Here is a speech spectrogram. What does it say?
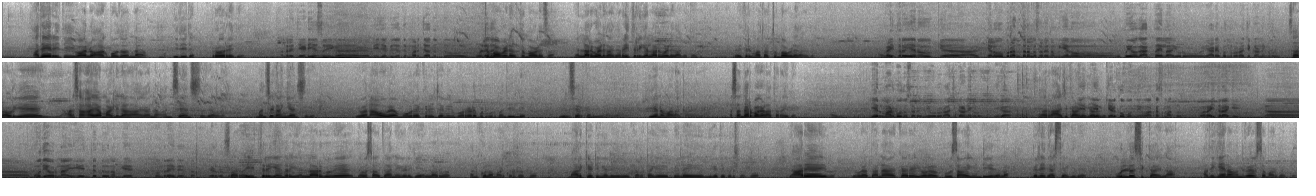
ಅದೇ ರೀತಿ ಇವಾಗಲೂ ಆಗ್ಬೋದು ಅನ್ನೋ ಇದಿದೆ ರೋರ್ ಇದೆ. ಅಂದರೆ ಜೆ ಡಿ ಎಸ್ ಈಗ ಬಿ ಜೊತೆ ಪಿ ಜೊತೆ ಒಳ್ಳೆ ತುಂಬ ಒಳ್ಳೇದು ತುಂಬ ಒಳ್ಳೇದು ಸರ್. ಎಲ್ಲರಿಗೂ ಒಳ್ಳೇದಾಗುತ್ತೆ ರೈತರಿಗೆ ಎಲ್ಲರಿಗೂ ಒಳ್ಳೇದಾಗುತ್ತೆ ಅದು. ರೈತರಿಗೆ ಮಾತ್ರ ತುಂಬ ಒಳ್ಳೇದಾಗುತ್ತೆ. ರೈತರು ಏನು ಕೆಲವೊಬ್ಬರು ಅಂತಾರಲ್ಲ ಸರ್ ನಮಗೇನು ಉಪಯೋಗ ಆಗ್ತಾ ಇಲ್ಲ ಇವರು ಯಾರೇ ಬಂದರು ರಾಜಕಾರಣಿಗಳು. ಸರ್ ಅವ್ರಿಗೆ ಯಾರು ಸಹಾಯ ಮಾಡಲಿಲ್ಲ ಅನಿಸೆ ಅನಿಸ್ತದೆ ಅವ್ರಿಗೆ. ಮನ್ಸಿಗೆ ಹಂಗೆ ಅನಿಸ್ತದೆ. ಇವಾಗ ನಾವೇ ಮೂರು ಎಕರೆ ಜಮೀನು ಹೊರಗಡೆ ಬಿಟ್ಬಿಟ್ಟು ಬಂದು ಇಲ್ಲಿ ಇಲ್ಲಿ ಸೇರ್ಕೊಂಡಿದ್ದೀವಿ ನಾವು. ಏನು ಮಾಡೋಕ್ಕಾಗಲ್ಲ. ಆ ಸಂದರ್ಭಗಳು ಆ ಥರ ಇದೆ. ಹೌದು. ಏನು ಮಾಡ್ಬೋದು ಸರ್ ಇವರು ರಾಜಕಾರಣಿಗಳು? ಈಗ ರಾಜಕಾರಣಿಗಳು ಕೇಳ್ಕೊಬೋದು ನೀವು? ಅಕಸ್ಮಾತ್ ರೈತರಾಗಿ ಮೋದಿ ಅವ್ರನ್ನ ಈಗ ಇಂಥದ್ದು ನಮಗೆ ತೊಂದರೆ ಇದೆ ಅಂತ ಹೇಳ್ಬೇಕು. ಸರ್ ರೈತರಿಗೆ ಅಂದರೆ ಎಲ್ಲರಿಗೂ ದವಸ ಧಾನ್ಯಗಳಿಗೆ ಎಲ್ಲರೂ ಅನುಕೂಲ ಮಾಡಿಕೊಡ್ಬೇಕು. ಮಾರ್ಕೆಟಿಂಗಲ್ಲಿ ಕರೆಕ್ಟಾಗಿ ಬೆಲೆ ನಿಗದಿಪಡಿಸ್ಬೇಕು ಯಾರೇ ಇವ್- ಇವಾಗ ದನ ಕರೆ ಇವಾಗ ಭೂಸ ಹಿಂಡಿ ಇದೆಲ್ಲ ಬೆಲೆ ಜಾಸ್ತಿ ಆಗಿದೆ. ಹುಲ್ಲು ಸಿಗ್ತಾ ಅದಕ್ಕೆ ಏನೋ ಒಂದು ವ್ಯವಸ್ಥೆ ಮಾಡಬೇಕು.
